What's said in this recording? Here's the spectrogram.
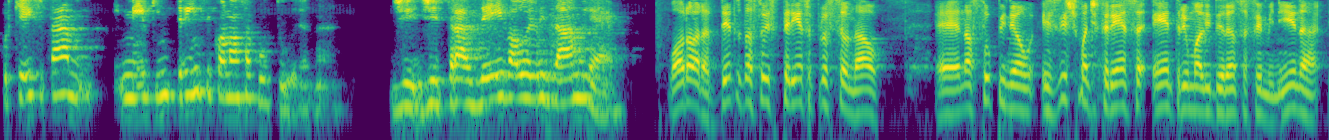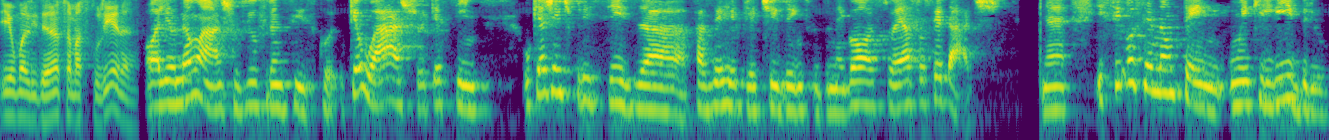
porque isso está meio que intrínseco à nossa cultura, né? De, de trazer e valorizar a mulher. Aurora, dentro da sua experiência profissional, é, na sua opinião, existe uma diferença entre uma liderança feminina e uma liderança masculina? Olha, eu não acho, viu, Francisco? O que eu acho é que, assim, o que a gente precisa fazer refletir dentro do negócio é a sociedade. Né? E se você não tem um equilíbrio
